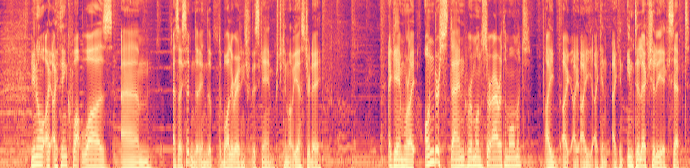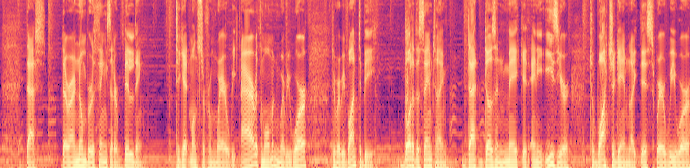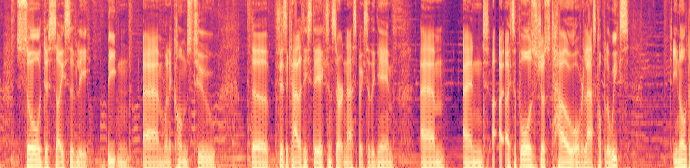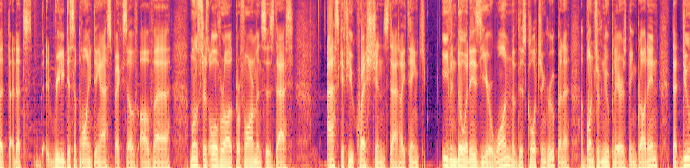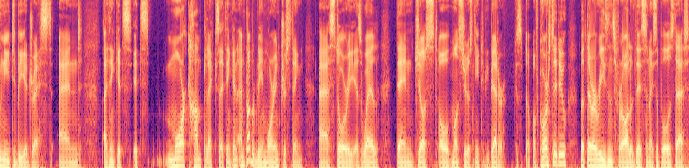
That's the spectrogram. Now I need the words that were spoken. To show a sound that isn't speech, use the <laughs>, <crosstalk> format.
you know, I, I think what was, um, as I said in the in the, the Bolly ratings for this game, which came out yesterday, a game where I understand where Munster are at the moment. I, I, I, I, I can I can intellectually accept that there are a number of things that are building to get Munster from where we are at the moment where we were to where we want to be. But at the same time, that doesn't make it any easier to watch a game like this where we were so decisively beaten um, when it comes to the physicality stakes in certain aspects of the game. Um, and I, I suppose just how over the last couple of weeks, you know that that's really disappointing aspects of of uh, Munster's overall performances that ask a few questions that I think even though it is year one of this coaching group and a, a bunch of new players being brought in that do need to be addressed. And I think it's it's more complex I think and, and probably a more interesting uh, story as well than just oh Munster just need to be better. Because of course they do but there are reasons for all of this and I suppose that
